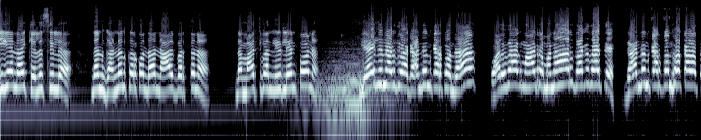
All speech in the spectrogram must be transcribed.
ಈಗೇನ ಕೆಲಸ ಇಲ್ಲ. ನನ್ ಗಂಡನ್ ಕರ್ಕೊಂಡ ನಾಳೆ ಬರ್ತಾನ. ನಮ್ಮ ಮಾತಿ ಬಂದ್ ಇರ್ಲೇನ್ ಫೋನ್ ಎಲ್ಲಿ ನಡೆದ ಗಂಡನ್ ಕರ್ಕೊಂಡ? ಹೊಲದಾಗ ಮಾಡ್ರ ಮನಾರ್ ದಗದೈತಿ ಗಂಡನ್ ಕರ್ಕೊಂಡ್ ಹೋಗತ್ತ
